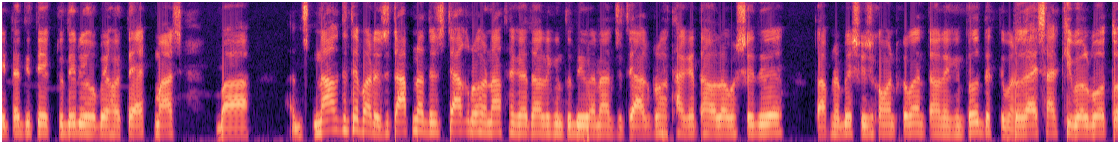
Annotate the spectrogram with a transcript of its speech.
এটা দিতে একটু দেরি হবে, হয়তো এক মাস বা নাও দিতে পারে। যদি আপনাদের যদি আগ্রহ না থাকে, তাহলে কিন্তু দিবে না। যদি আগ্রহ থাকে, তাহলে অবশ্যই দিবে। তো আপনারা বেশি বেশি কমেন্ট করবেন, তাহলে কিন্তু দেখতে পারেন তো গাইস আর কি বলব? তো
